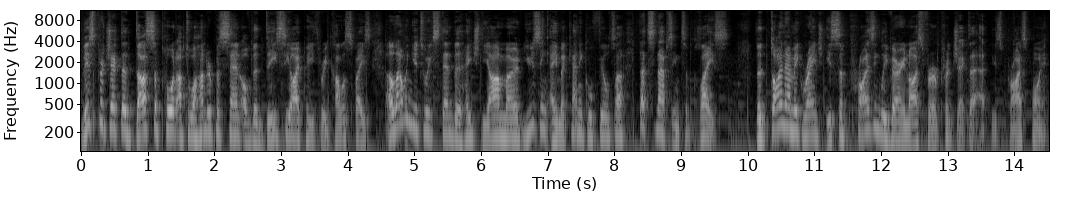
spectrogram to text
This projector does support up to 100% of the DCI-P3 color space, allowing you to extend the HDR mode using a mechanical filter that snaps into place. The dynamic range is surprisingly very nice for a projector at this price point.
